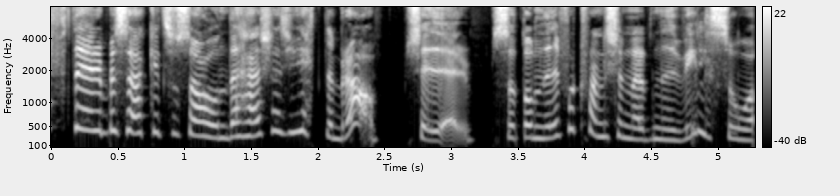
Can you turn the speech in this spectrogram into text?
Efter besöket så sa hon det här känns ju jättebra tjejer. Så att om ni fortfarande känner att ni vill så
